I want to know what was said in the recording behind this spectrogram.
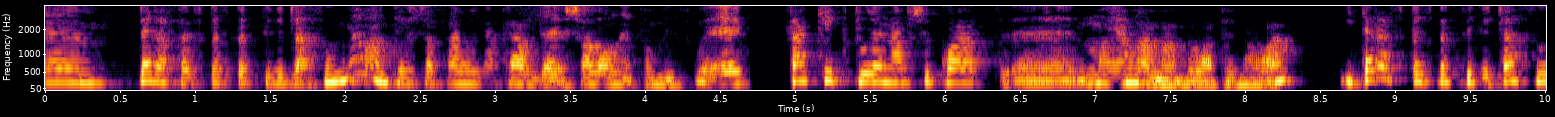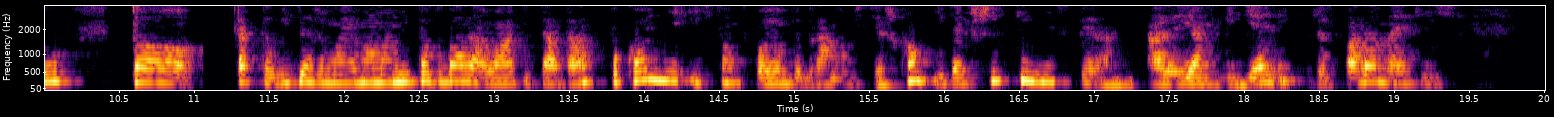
teraz tak z perspektywy czasu miałam też czasami naprawdę szalone pomysły. Takie, które na przykład e, moja mama wyłapywała. I teraz z perspektywy czasu to tak to widzę, że moja mama mi pozwalała i tata spokojnie iść tą swoją wybraną ścieżką i we wszystkim mnie wspierali. Ale jak widzieli, że wpadam na jakiś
